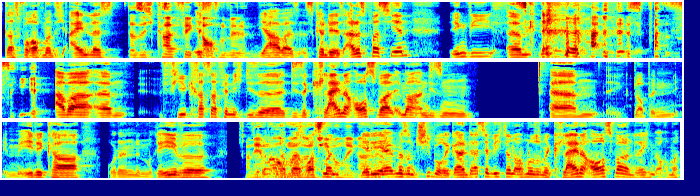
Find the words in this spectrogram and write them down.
das, worauf man sich einlässt. Dass ich Kaffee ist, kaufen will. Ja, aber es, es, könnte jetzt alles passieren. Irgendwie. Ähm, alles passieren. Aber ähm, viel krasser finde ich diese, diese kleine Auswahl immer an diesen, ähm, ich glaube, im Edeka oder in einem Rewe aber die haben auch immer so ein Chibo-Regal. Ja, die haben immer so ein Chibo-Regal. Und da ist ja wirklich dann auch nur so eine kleine Auswahl. Und da denke ich mir auch immer,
